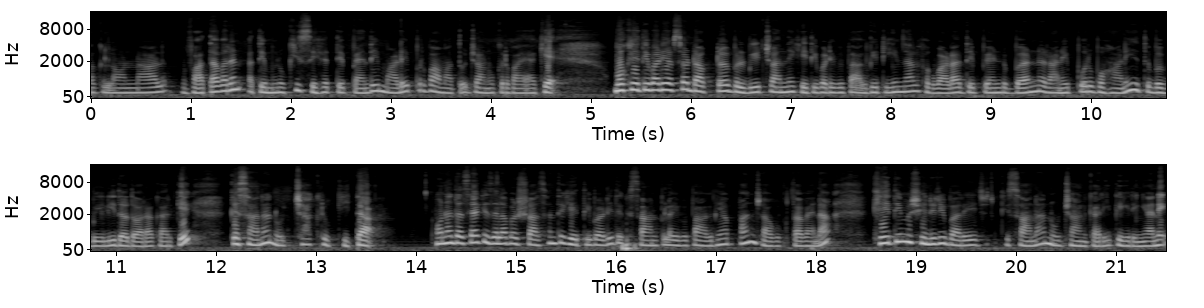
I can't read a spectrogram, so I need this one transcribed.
ਅੱਗ ਲਾਉਣ ਨਾਲ ਵਾਤਾਵਰਣ ਅਤੇ ਮਨੁੱਖੀ ਸਿਹਤ ਤੇ ਪੈਂਦੇ ਮਾੜੇ ਪ੍ਰਭਾਵਾਂ ਤੋਂ ਜਾਣੂ ਕਰਵਾਇਆ ਗਿਆ ਮੁੱਖ ਖੇਤੀਬਾੜੀ ਅਫਸਰ ਡਾਕਟਰ ਬਲਬੀਰ ਚੰਦ ਨੇ ਖੇਤੀਬਾੜੀ ਵਿਭਾਗ ਦੀ ਟੀਮ ਨਾਲ ਫਗਵਾੜਾ ਦੇ ਪਿੰਡ ਬਰਨ, ਰਾਣੀਪੁਰ, ਬੋਹਾਣੀ ਅਤੇ ਬਬੇਲੀ ਦਾ ਦੌਰਾ ਕਰਕੇ ਕਿਸਾਨਾਂ ਨੂੰ ਜਾਗਰੂਕ ਕੀਤਾ। ਉਹਨਾਂ ਦੱਸਿਆ ਕਿ ਜ਼ਿਲ੍ਹਾ ਪ੍ਰਸ਼ਾਸਨ ਤੇ ਖੇਤੀਬਾੜੀ ਤੇ ਕਿਸਾਨ ਭਲਾਈ ਵਿਭਾਗ ਦੀਆਂ ਪੰਜ ਜਾਗਰੂਕਤਾ ਵੈਨਾਂ ਖੇਤੀ ਮਸ਼ੀਨਰੀ ਬਾਰੇ ਕਿਸਾਨਾਂ ਨੂੰ ਜਾਣਕਾਰੀ ਦੇ ਰਹੀਆਂ ਨੇ।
